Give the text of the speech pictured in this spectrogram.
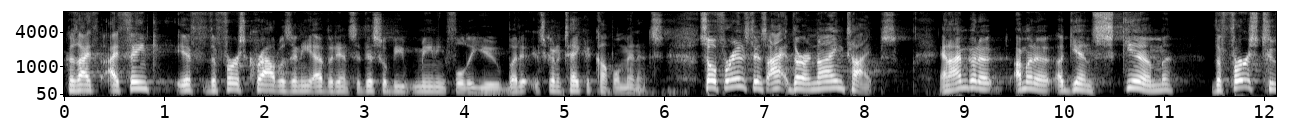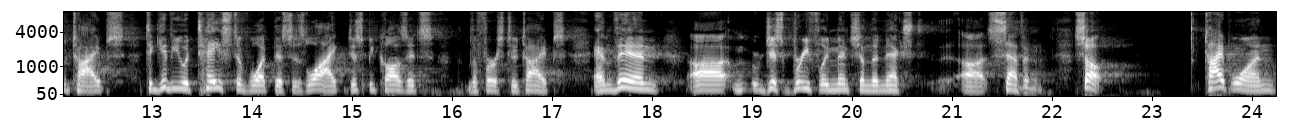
Because I, I think if the first crowd was any evidence that this will be meaningful to you, but it, it's going to take a couple minutes. So, for instance, I, there are nine types. And I'm going to I'm going to again skim the first two types to give you a taste of what this is like just because it's the first two types. And then uh, just briefly mention the next uh, seven. So, type one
